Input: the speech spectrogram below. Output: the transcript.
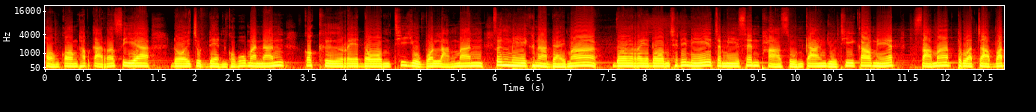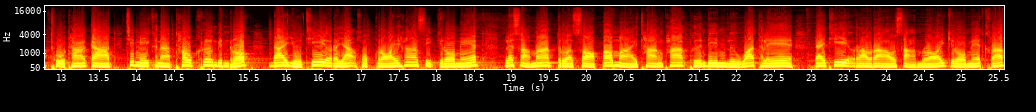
ของกองทัพอากาศรัสเซีย โดยจุดเด่นของพวกมันนั้น ก็คือเรโดมที่อยู่บนหลังมัน ซึ่งมีขนาดใหญ่มาก โดยเรโดมชนิดนี้จะมีเส้นผ่าศูนย์กลางอยู่ที่ 9 เมตร สามารถตรวจจับวัตถุทางอากาศที่มีขนาดเท่าเครื่องบินรบ ได้อยู่ที่ระยะ 650 กิโลเมตร และสามารถตรวจสอบเป้าหมายทางภาคพื้นดินหรือว่าทะเล ได้ที่ราวๆ 300 กิโลเมตรครับ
